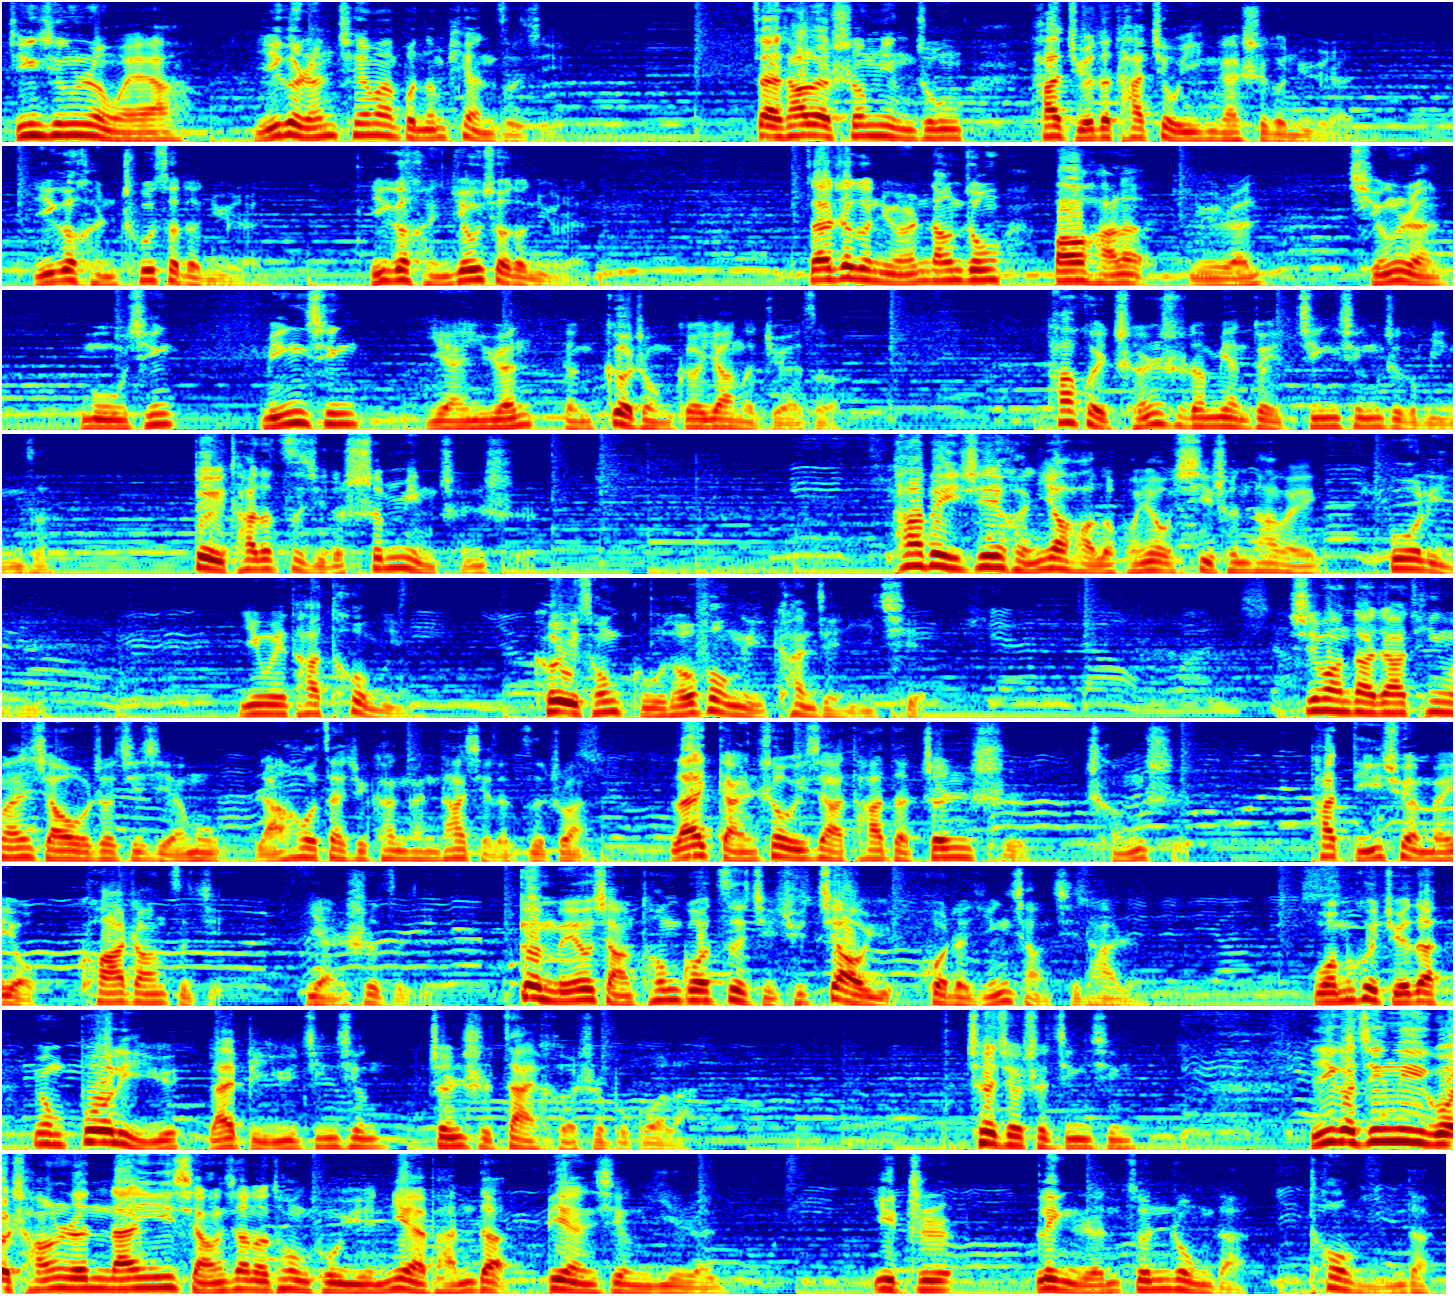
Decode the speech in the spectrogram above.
金星认为啊，一个人千万不能骗自己。在他的生命中，他觉得他就应该是个女人，一个很出色的女人。一个很优秀的女人，在这个女人当中包含了女人、情人、母亲、明星、演员等各种各样的角色。她会诚实的面对金星这个名字，对她的自己的生命诚实。她被一些很要好的朋友戏称她为“玻璃鱼”，因为它透明，可以从骨头缝里看见一切。希望大家听完小五这期节目，然后再去看看他写的自传，来感受一下他的真实、诚实。他的确没有夸张自己、掩饰自己，更没有想通过自己去教育或者影响其他人。我们会觉得用玻璃鱼来比喻金星，真是再合适不过了。这就是金星，一个经历过常人难以想象的痛苦与涅槃的变性艺人，一只令人尊重的透明的。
